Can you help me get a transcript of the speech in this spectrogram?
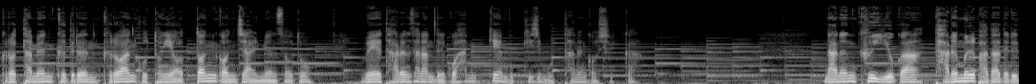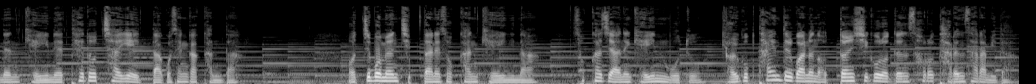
그렇다면 그들은 그러한 고통이 어떤 건지 알면서도 왜 다른 사람들과 함께 묶이지 못하는 것일까? 나는 그 이유가 다름을 받아들이는 개인의 태도 차이에 있다고 생각한다. 어찌 보면 집단에 속한 개인이나 속하지 않은 개인 모두 결국 타인들과는 어떤 식으로든 서로 다른 사람이다.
